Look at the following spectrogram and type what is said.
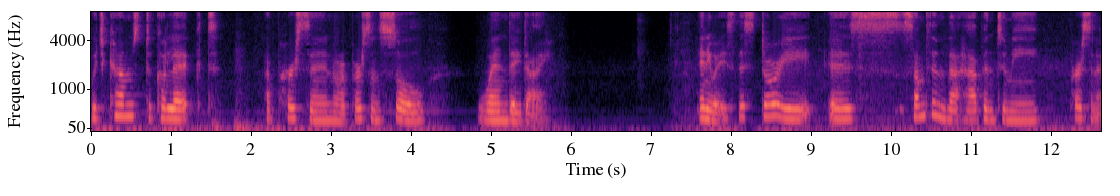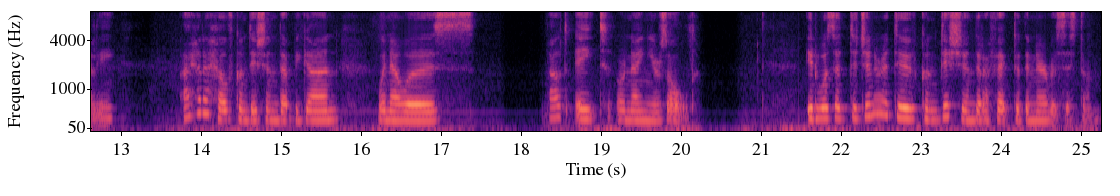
which comes to collect a person or a person's soul when they die. Anyways, this story is something that happened to me personally. I had a health condition that began when I was about eight or nine years old. It was a degenerative condition that affected the nervous system.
